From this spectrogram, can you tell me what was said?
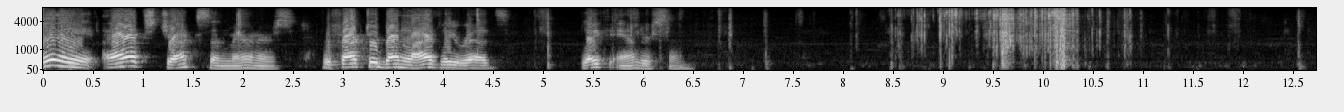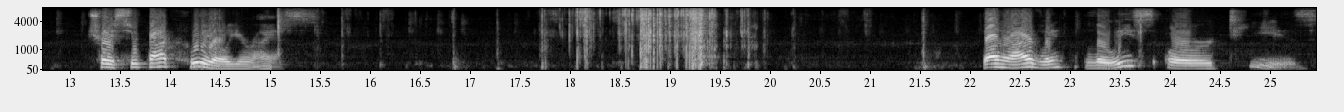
Mini, Alex Jackson, Mariners. Refractor, Ben Lively, Reds. Blake Anderson. Trey Supak, Julio Urias. Ben Lively, Luis Ortiz.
